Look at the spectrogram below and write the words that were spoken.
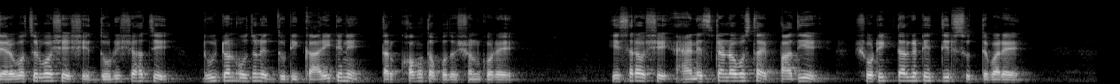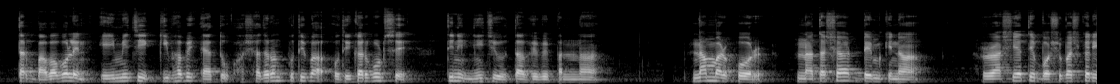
তেরো বছর বয়সে সে দড়ির সাহায্যে দুই টন ওজনের দুটি গাড়ি টেনে তার ক্ষমতা প্রদর্শন করে। এছাড়াও সে হ্যান্ডস্ট্যান্ড অবস্থায় পা দিয়ে সঠিক টার্গেটে তীর ছুটতে পারে। তার বাবা বলেন, এই মেয়েটি কীভাবে এত অসাধারণ প্রতিভা অধিকার করছে তিনি নিজেও তা ভেবে পান না। Number four, Natasha Demkina. রাশিয়াতে বসবাসকারী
